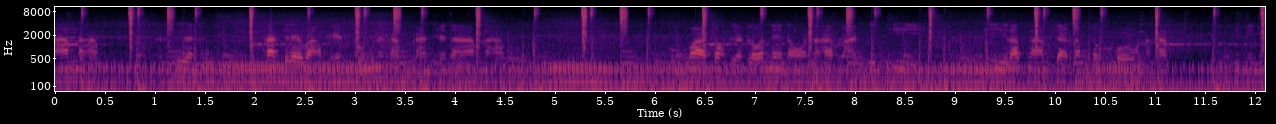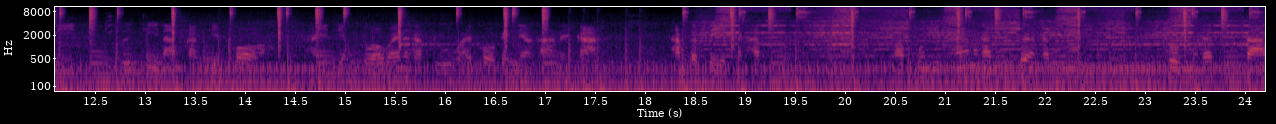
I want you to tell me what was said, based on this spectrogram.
น้ำนะครับเพื่อนๆท่านจะได้วางแผนถูกนะครับ การใช้น้ำนะครับผมว่าต้องเดือดร้อนแน่นอนนะครับ หลายพื้นที่ที่รับน้ำจากลำตะโคงนะครับ พื้นที่น้ำกักเก็บก็ให้เตรียมตัวไว้นะครับ ดูไว้พอเป็นแนวทางในการทำเกษตรนะครับ ขอบคุณอีกครั้งนะครับเพื่อนๆครับที่ชมและติดตาม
